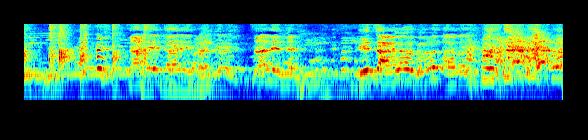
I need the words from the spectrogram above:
चालेल चालेल चालेल चालेल हे चांगलं होतं ना चांगलं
